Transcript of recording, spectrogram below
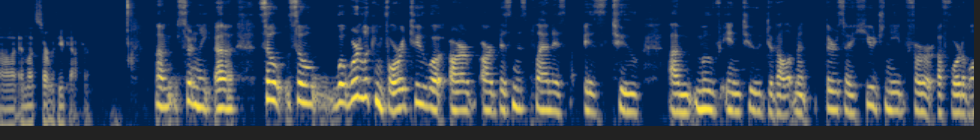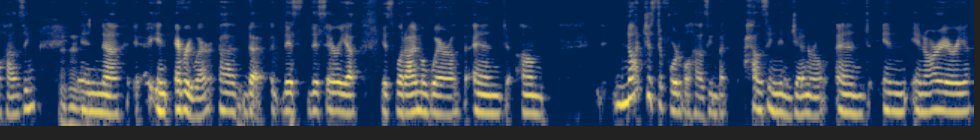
Uh, and let's start with you, Catherine. Um, certainly. Uh, so, so what we're looking forward to, our our business plan is is to um, move into development. There's a huge need for affordable housing mm-hmm. in uh, in everywhere. Uh, the, this this area is what I'm aware of, and um, not just affordable housing, but housing in general. And in in our area,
